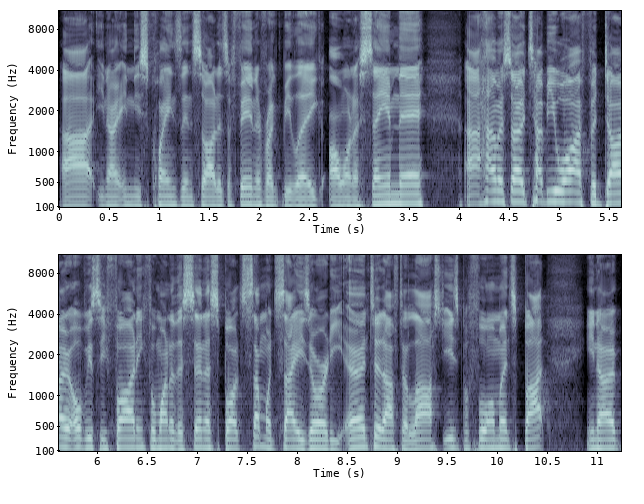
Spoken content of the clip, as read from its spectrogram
uh, you know, in this Queensland side. As a fan of rugby league, I want to see him there. Uh, Hamiso Tabuai-Fidow, obviously fighting for one of the centre spots. Some would say he's already earned it after last year's performance, but, you know,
